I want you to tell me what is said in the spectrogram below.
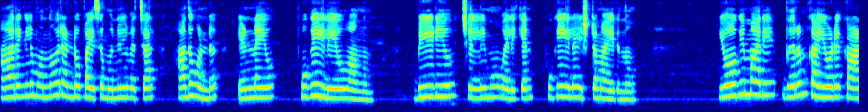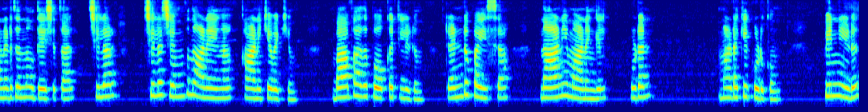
ആരെങ്കിലും ഒന്നോ രണ്ടോ പൈസ മുന്നിൽ വച്ചാൽ അതുകൊണ്ട് എണ്ണയോ പുകയിലയോ വാങ്ങും. ബീഡിയോ ചെല്ലിമോ വലിക്കാൻ പുകയില ഇഷ്ടമായിരുന്നു. യോഗിമാരെ വെറും കൈയോടെ കാണരുതെന്ന ഉദ്ദേശത്താൽ ചിലർ ചില ചെമ്പുനാണയങ്ങൾ കാണിക്ക വയ്ക്കും. ബാബ അത് പോക്കറ്റിലിടും. രണ്ടു പൈസ നാണ്യമാണെങ്കിൽ ഉടൻ മടക്കി കൊടുക്കും പിന്നീട്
